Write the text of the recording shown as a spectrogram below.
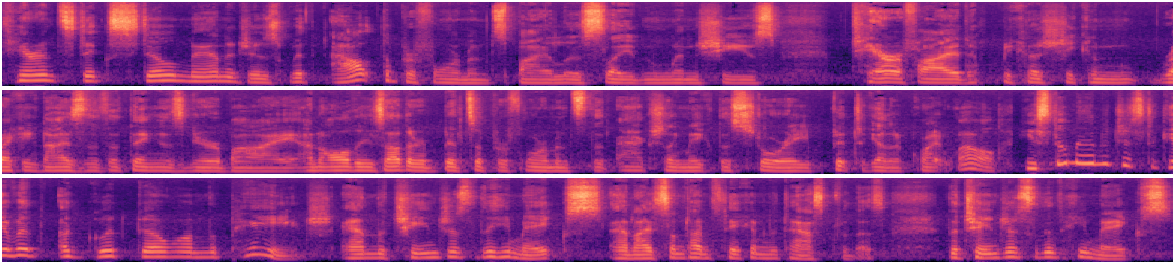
Terrance Dicks still manages, without the performance by Liz Sladen when she's terrified because she can recognize that the thing is nearby, and all these other bits of performance that actually make the story fit together quite well, he still manages to give it a good go on the page. And the changes that he makes, and I sometimes take him to task for this, the changes that he makes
